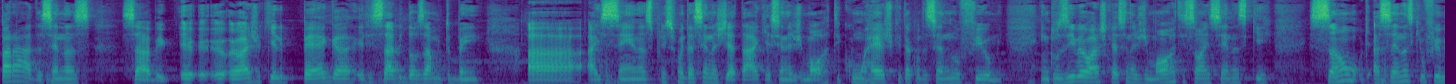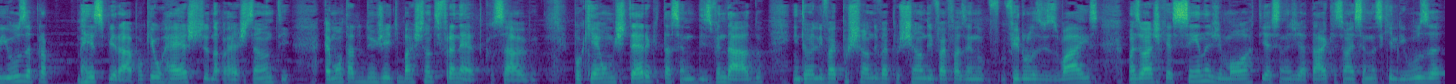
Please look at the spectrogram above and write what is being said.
paradas, cenas, sabe? Eu, eu, eu acho que ele pega, ele sabe dosar muito bem a, as cenas, principalmente as cenas de ataque, as cenas de morte, com o resto que está acontecendo no filme. Inclusive, eu acho que as cenas de morte são as cenas que são as cenas que o filme usa para respirar, porque o resto, o restante, é montado de um jeito bastante frenético, sabe? Porque é um mistério que está sendo desvendado, então ele vai puxando e vai puxando e vai fazendo firulas visuais, mas eu acho que as cenas de morte e as cenas de ataque são as cenas que ele usa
